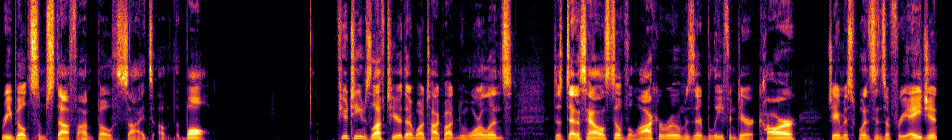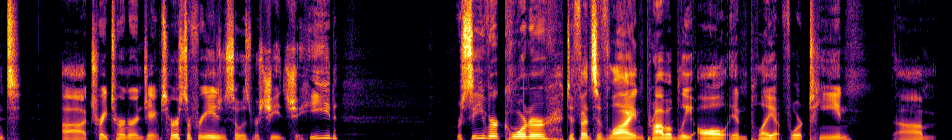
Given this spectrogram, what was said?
rebuild some stuff on both sides of the ball. A few teams left here that I want to talk about. New Orleans. Does Dennis Allen still have the locker room? Is there belief in Derek Carr? Jameis Winston's a free agent. Uh, Trai Turner and James Hurst are free agents. So is Rashid Shaheed. Receiver, corner, defensive line, probably all in play at 14. Um,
